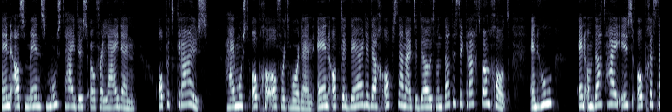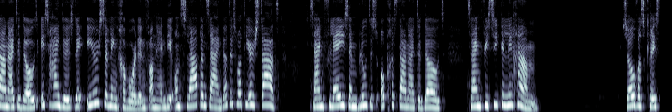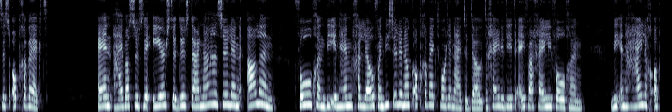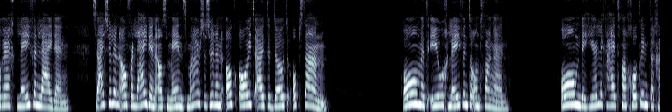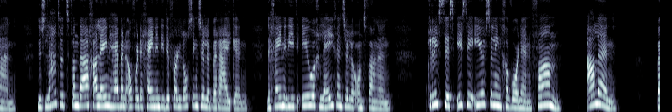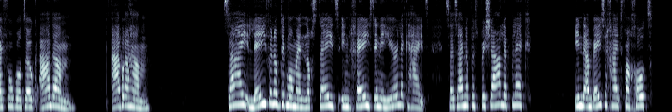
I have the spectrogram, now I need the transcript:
En als mens moest hij dus overlijden op het kruis. Hij moest opgeofferd worden en op de derde dag opstaan uit de dood, want dat is de kracht van God. En hoe en omdat hij is opgestaan uit de dood, is hij dus de eersteling geworden van hen die ontslapen zijn. Dat is wat hier staat. Zijn vlees en bloed is opgestaan uit de dood. Zijn fysieke lichaam. Zo was Christus opgewekt. En hij was dus de eerste, dus daarna zullen allen volgen die in hem geloven, die zullen ook opgewekt worden uit de dood. Degenen die het evangelie volgen, die een heilig oprecht leven leiden. Zij zullen overlijden als mens, maar ze zullen ook ooit uit de dood opstaan. Om het eeuwig leven te ontvangen. Om de heerlijkheid van God in te gaan. Dus laten we het vandaag alleen hebben over degenen die de verlossing zullen bereiken. Degenen die het eeuwig leven zullen ontvangen. Christus is de eersteling geworden van allen. Bijvoorbeeld ook Adam, Abraham. Zij leven op dit moment nog steeds in geest, in de heerlijkheid. Zij zijn op een speciale plek in de aanwezigheid van God.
